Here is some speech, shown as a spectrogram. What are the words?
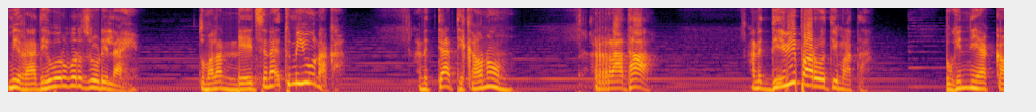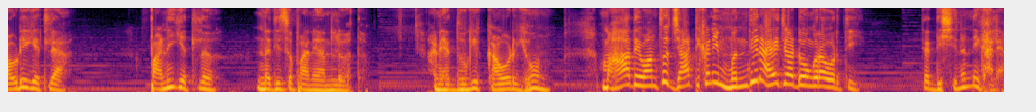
मी राधेबरोबर जोडेल आहे. तुम्हाला न्यायचं नाही तुम्ही येऊ नका. आणि त्या ठिकाणाहून राधा आणि देवी पार्वती माता दोघींनी या कावडी घेतल्या. पाणी घेतलं नदीचं पाणी आणलं होतं. आणि या दोघी कावड घेऊन महादेवांचं ज्या ठिकाणी मंदिर आहे ज्या डोंगरावरती त्या दिशेनं निघाल्या.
